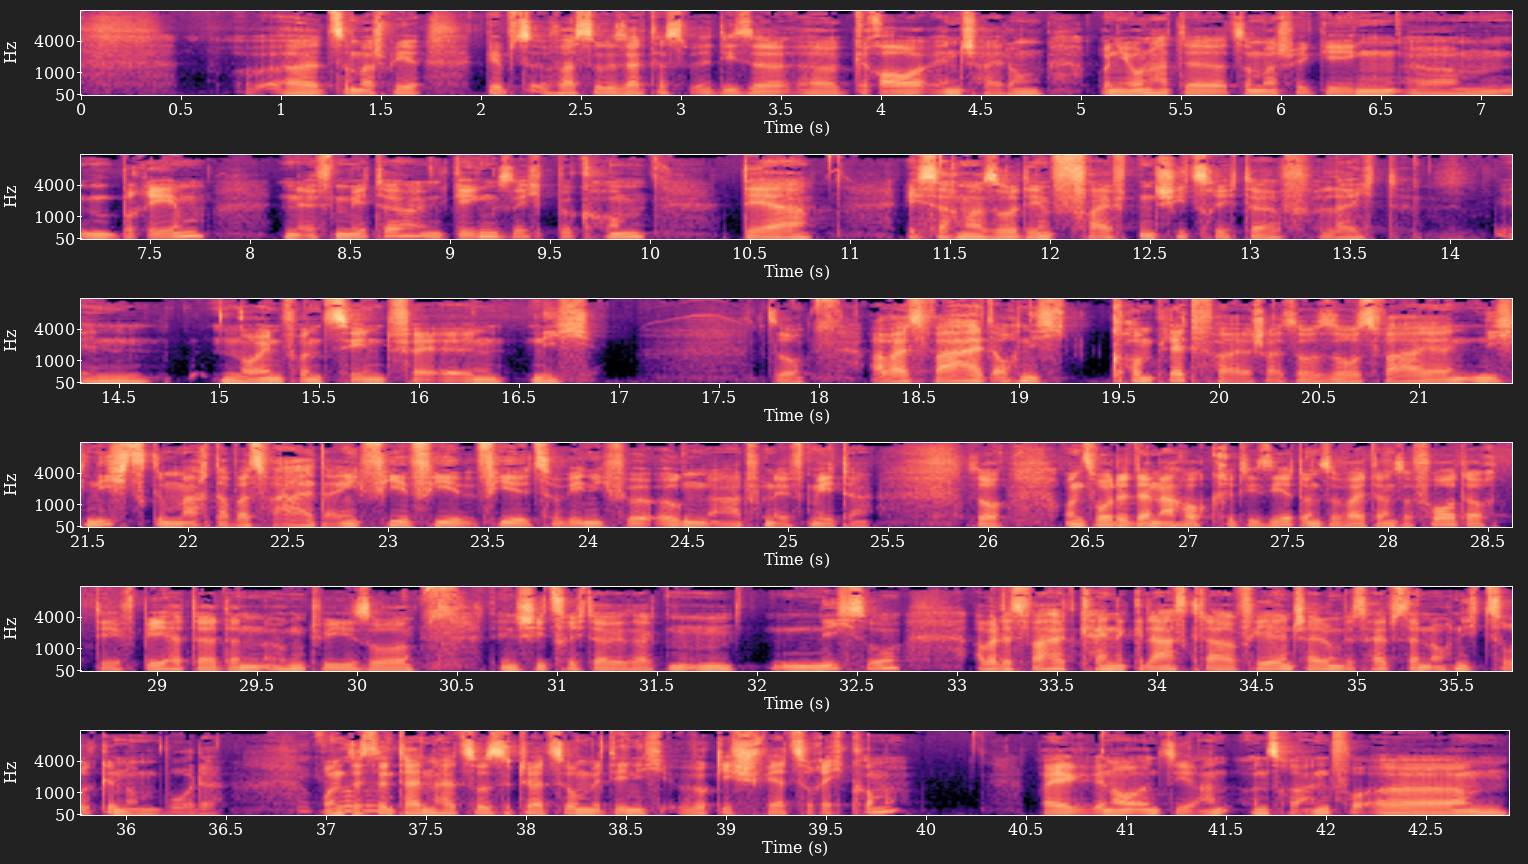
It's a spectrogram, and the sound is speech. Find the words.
Äh, zum Beispiel gibt's, was du gesagt hast, äh, diese äh, graue Entscheidung. Union hatte zum Beispiel gegen ähm, Bremen einen Elfmeter gegen sich bekommen, der, ich sag mal so, den pfeiften Schiedsrichter vielleicht in neun von zehn Fällen nicht. So. Aber es war halt auch nicht komplett falsch. Also so, es war ja nicht nichts gemacht, aber es war halt eigentlich viel, viel, viel zu wenig für irgendeine Art von Elfmeter. So. Und es wurde danach auch kritisiert und so weiter und so fort. Auch DFB hat da dann irgendwie so den Schiedsrichter gesagt, "Mm, mm, nicht so. Aber das war halt keine glasklare Fehlentscheidung, weshalb es dann auch nicht zurückgenommen wurde. Und das sind dann halt so Situationen, mit denen ich wirklich schwer zurechtkomme. Weil genau unsere, An- unsere Antwort, ähm,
